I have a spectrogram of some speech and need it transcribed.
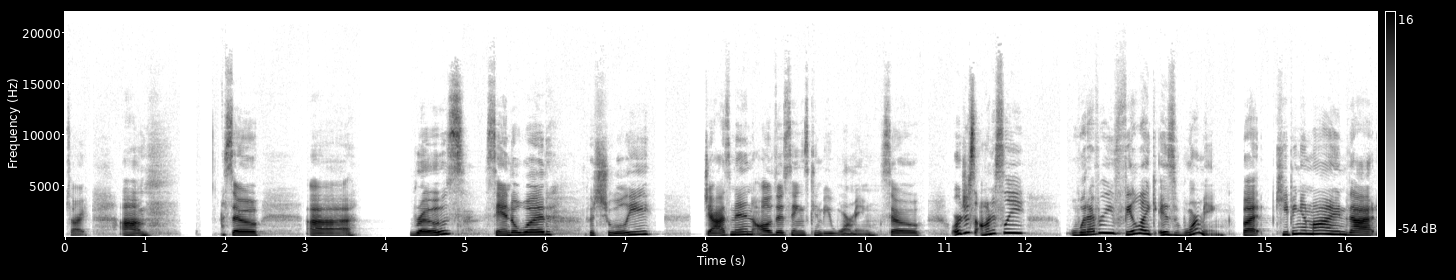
Sorry. Um, so, uh, rose, sandalwood, patchouli, jasmine, all of those things can be warming. So, or just honestly, whatever you feel like is warming. But keeping in mind that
